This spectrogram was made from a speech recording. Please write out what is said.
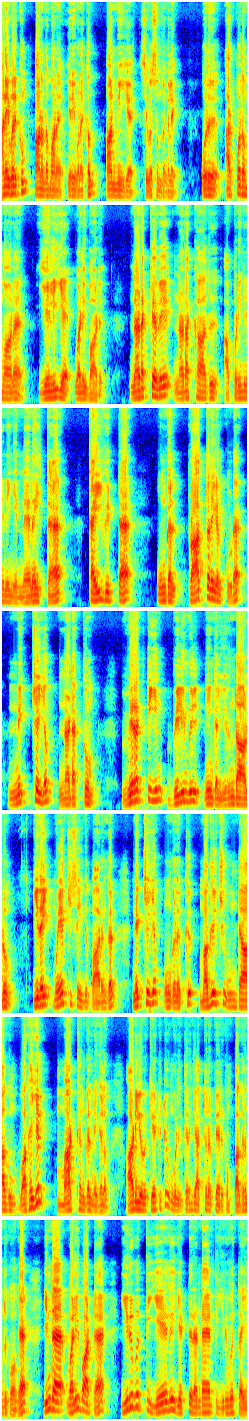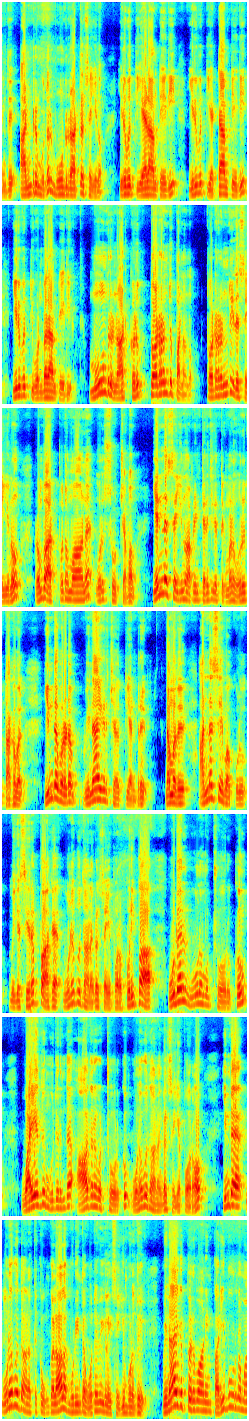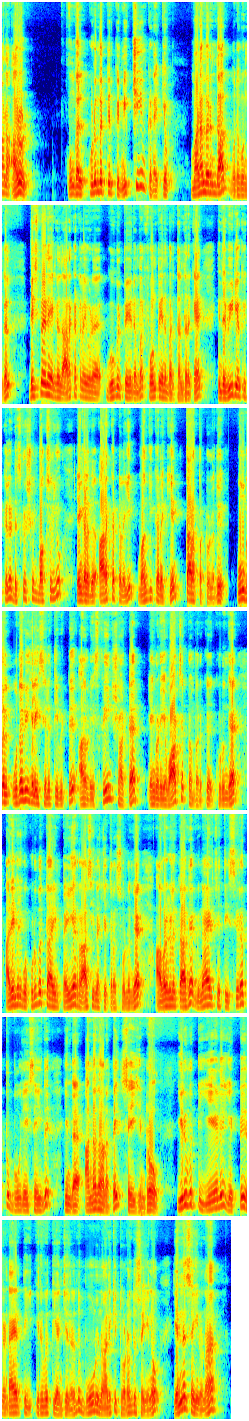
அனைவருக்கும் ஆனந்தமான இறைவணக்கம். ஆன்மீக சிவசுந்தங்களே ஒரு அற்புதமான எளிய வழிபாடு. நடக்கவே நடக்காது அப்படின்னு நீங்கள் நினைத்த கைவிட்ட உங்கள் பிரார்த்தனைகள் கூட நிச்சயம் நடக்கும். விரக்தியின் விளிம்பில் நீங்கள் இருந்தாலும் இதை முயற்சி செய்து பாருங்கள். நிச்சயம் உங்களுக்கு மகிழ்ச்சி உண்டாகும் வகையில் மாற்றங்கள் நிகழும். ஆடியோவை கேட்டுட்டு உங்களுக்கு தெரிஞ்ச அத்தனை பேருக்கும் பகிர்ந்துக்கோங்க. இந்த வழிபாட்டை இருபத்தி ஏழு எட்டு ரெண்டாயிரத்தி இருபத்தைந்து அன்று முதல் மூன்று நாட்கள் செய்யணும். இருபத்தி ஏழாம் தேதி இருபத்தி எட்டாம் தேதி இருபத்தி ஒன்பதாம் தேதி. மூன்று நாட்களும் தொடர்ந்து பண்ணணும். தொடர்ந்து இதை செய்யணும். ரொம்ப அற்புதமான ஒரு சூட்சமம். என்ன செய்யணும் அப்படின்னு தெரிஞ்சுக்கிறதுக்கு மேலே ஒரு தகவல். இந்த வருடம் விநாயகர் சதுர்த்தி அன்று நமது அன்னசேவா குழு மிக சிறப்பாக உணவு தானங்கள் செய்ய போகிறோம் குறிப்பாக உடல் ஊனமுற்றோருக்கும் வயது முதிர்ந்த ஆதரவற்றோருக்கும் உணவு தானங்கள் செய்ய போகிறோம் இந்த உணவு தானத்துக்கு உங்களால் முடிந்த உதவிகளை செய்யும் பொழுது விநாயகப் பெருமானின் பரிபூர்ணமான அருள் உங்கள் குடும்பத்திற்கு நிச்சயம் கிடைக்கும். மனம் இருந்தால் உதவுங்கள். டிஸ்பிளேல எங்களது அறக்கட்டளையோட Google Pay number PhonePe number தந்திருக்கேன். இந்த வீடியோக்கு கீழே டிஸ்கிரிப்ஷன் பாக்ஸ்லையும் எங்களது அறக்கட்டளையின் வங்கி கணக்கின் தரப்பட்டுள்ளது. உங்கள் உதவிகளை செலுத்திவிட்டு அதனுடைய ஸ்க்ரீன்ஷாட்டை எங்களுடைய வாட்ஸ்அப் நம்பருக்கு கொடுங்க. அதேமாதிரி உங்கள் குடும்பத்தாரின் பெயர் ராசி நட்சத்திரம் சொல்லுங்கள் அவர்களுக்காக விநாயகர் சதுர்த்தி சிறப்பு பூஜை செய்து இந்த அன்னதானத்தை செய்கின்றோம். இருபத்தி ஏழு எட்டு ரெண்டாயிரத்தி இருபத்தி அஞ்சிலிருந்து மூணு நாளைக்கு தொடர்ந்து செய்யணும். என்ன செய்யணும்னா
